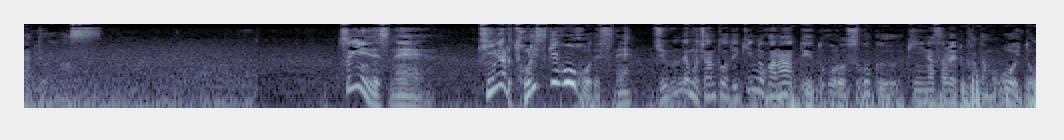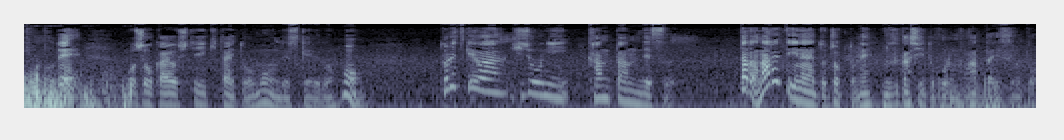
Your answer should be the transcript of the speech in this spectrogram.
なっております。次にですね気になる取り付け方法ですね。自分でもちゃんとできるのかなっていうところをすごく気になされる方も多いと思うのでご紹介をしていきたいと思うんですけれども取り付けは非常に簡単ですただ慣れていないとちょっとね、難しいところもあったりするとい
